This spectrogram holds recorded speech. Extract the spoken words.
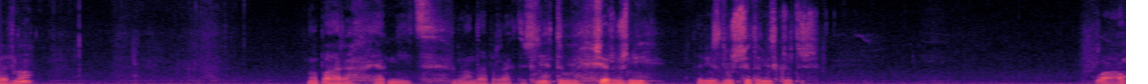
Pewno? No para, jak nic. Wygląda praktycznie. Tu się różni. Ten jest dłuższy, ten jest krótszy. Wow.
